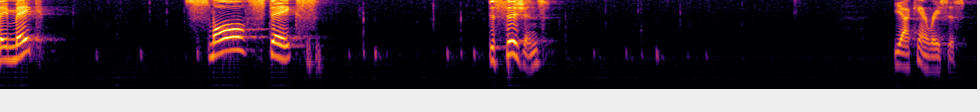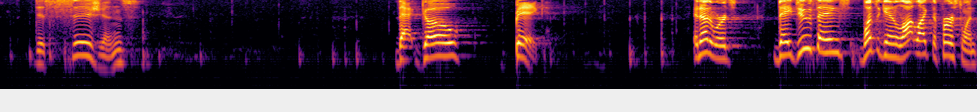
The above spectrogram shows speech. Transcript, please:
They make small stakes decisions. Yeah, I can't erase this. Decisions that go big. In other words, they do things, once again, a lot like the first one,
